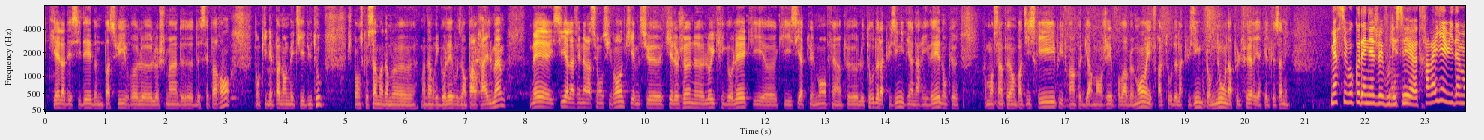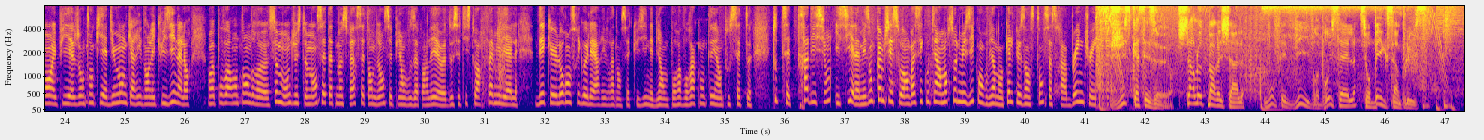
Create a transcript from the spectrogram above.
qui elle a décidé de ne pas suivre le, chemin de, ses parents, donc il n'est pas dans le métier du tout. Je pense que ça, Madame, euh, Madame Rigolet vous en parlera elle-même. Mais ici, il y a la génération suivante qui est, monsieur, qui est le jeune Loïc Rigolet, qui, euh, qui ici actuellement fait un peu le tour de la cuisine. Il vient d'arriver, donc euh, commence un peu en pâtisserie, puis il fera un peu de garde-manger probablement, et il fera le tour de la cuisine comme nous, on a pu le faire il y a quelques années. Merci beaucoup Daniel, je vais vous laisser euh, travailler évidemment. Et puis euh, j'entends qu'il y a du monde qui arrive dans les cuisines. Alors on va pouvoir entendre euh, ce monde justement, cette atmosphère, cette ambiance. Et puis on vous a parlé de cette histoire familiale. Dès que Laurence Rigolet arrivera dans cette cuisine, eh bien on pourra vous raconter hein, toute, cette, toute cette tradition ici à la maison comme chez soi. On va s'écouter un morceau de musique, on revient dans quelques instants, ça sera Brain Train. Jusqu'à 16h, Charlotte Maréchal vous fait vivre Bruxelles sur BX1 ⁇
